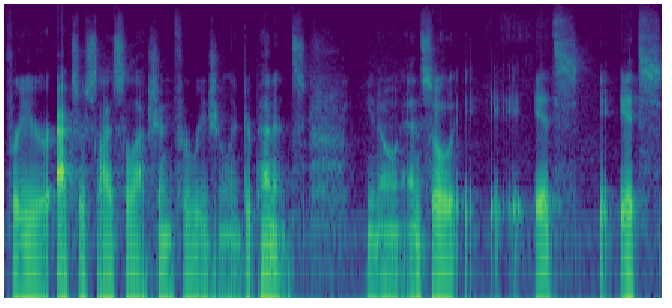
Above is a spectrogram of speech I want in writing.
for your exercise selection for regional interdependence you know? And so it's it's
